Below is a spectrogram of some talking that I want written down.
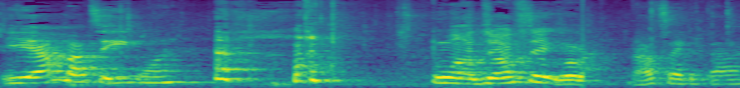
Yeah, I'm about to eat one. You want a drumstick or? I'll take a thigh.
